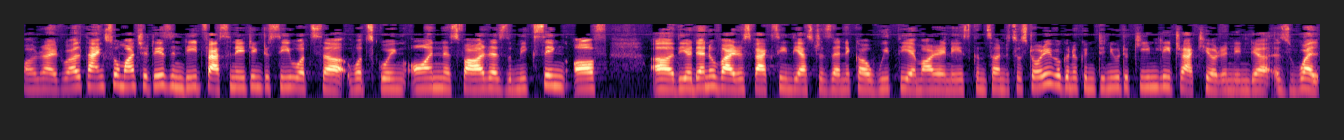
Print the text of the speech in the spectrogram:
All right. Well, thanks so much. It is indeed fascinating to see what's uh, what's going on as far as the mixing of uh, the adenovirus vaccine, the AstraZeneca, with the mRNA is concerned. It's a story we're going to continue to keenly track here in India as well.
